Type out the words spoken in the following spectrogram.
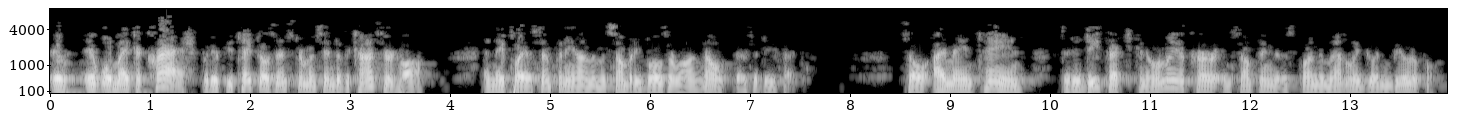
it, it will make a crash. But if you take those instruments into the concert hall and they play a symphony on them and somebody blows a wrong note, there's a defect. So I maintain that a defect can only occur in something that is fundamentally good and beautiful.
